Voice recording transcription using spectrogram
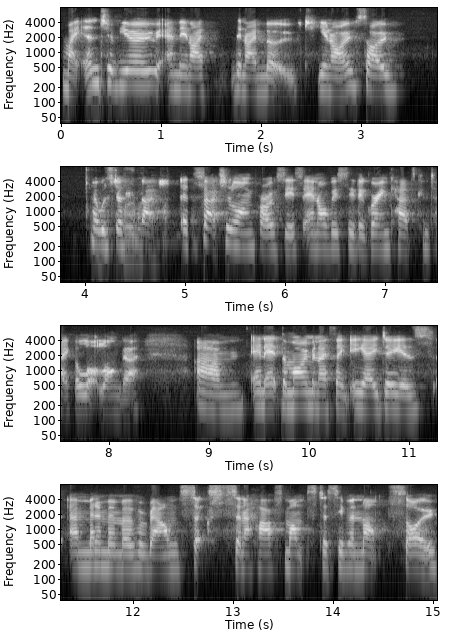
my interview, and then I then I moved, you know, so it was just such it's such a long process, and obviously the green cards can take a lot longer. Um, and at the moment, I think EAD is a minimum of around six and a half months to seven months. So,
